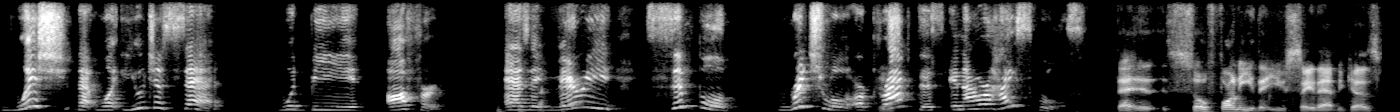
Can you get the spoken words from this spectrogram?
wish that what you just said would be offered as a very simple ritual or practice yeah. in our high schools. That is so funny that you say that because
